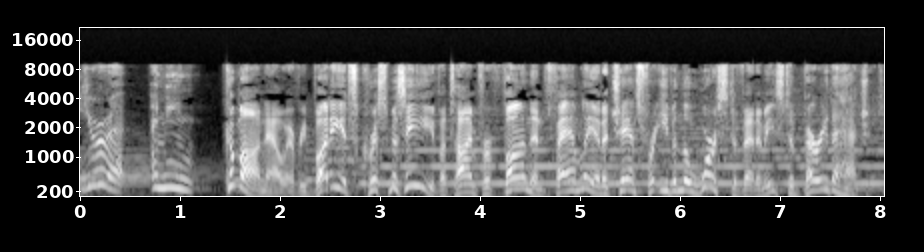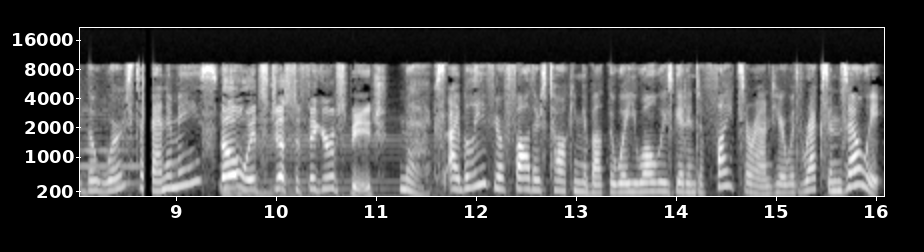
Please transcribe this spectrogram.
you're a. I mean, Come on now, everybody. It's Christmas Eve, a time for fun and family and a chance for even the worst of enemies to bury the hatchet. The worst of enemies? No, it's just a figure of speech. Max, I believe your father's talking about the way you always get into fights around here with Rex and Zoe.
